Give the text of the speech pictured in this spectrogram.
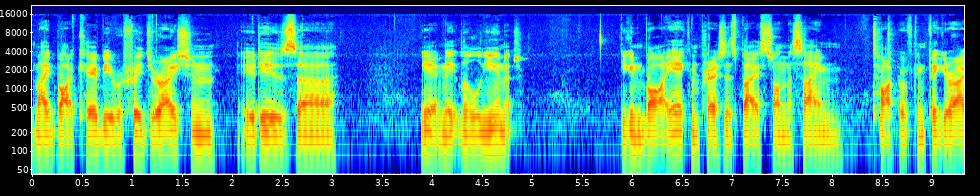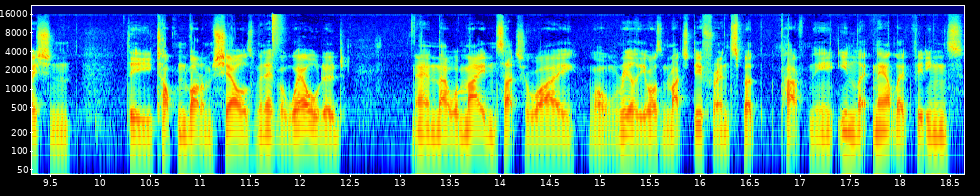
Made by Kirby Refrigeration it is uh, yeah neat little unit. You can buy air compressors based on the same type of configuration. The top and bottom shells were never welded and they were made in such a way well really there wasn't much difference but apart from the inlet and outlet fittings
